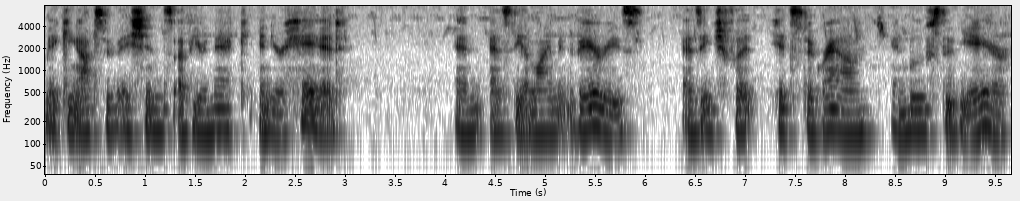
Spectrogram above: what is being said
Making observations of your neck and your head, and as the alignment varies, as each foot hits the ground and moves through the air.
